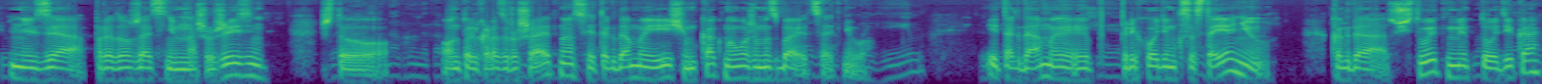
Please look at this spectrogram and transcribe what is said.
нельзя продолжать с ним нашу жизнь, что он только разрушает нас, и тогда мы ищем, как мы можем избавиться от него. И тогда мы приходим к состоянию, когда существует методика,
